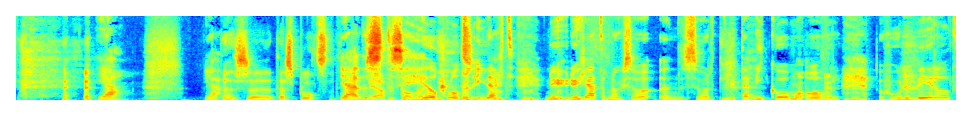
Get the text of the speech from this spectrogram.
ja. Ja. Dat, is, uh, dat is plots. Dat ja, dus, dus heel plots. Ik dacht, nu, nu gaat er nog zo een soort litanie komen over hoe de wereld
